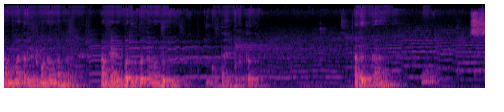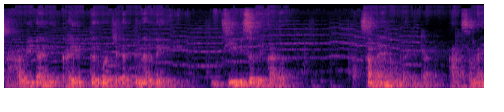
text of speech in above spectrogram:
ನಮ್ಮ ಹತ್ರ ಇಟ್ಕೊಂಡು ಅಂದ್ರೆ ನಾವು ಹೆಂಗೆ ಬದುಕಬೇಕು ಅನ್ನೋದು ಗೊತ್ತಾಗ್ಬಿಡ್ತದೆ ಅದಕ್ಕೆ ಸಾವಿಗಾಗಿ ಕಾಯುತ್ತಿರುವ ಜಗತ್ತಿನಲ್ಲಿ ಜೀವಿಸಬೇಕಾದ ಸಮಯ ನಮ್ದಾಗಿದೆ. ಆ ಸಮಯ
